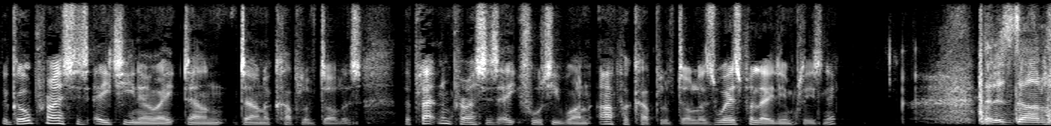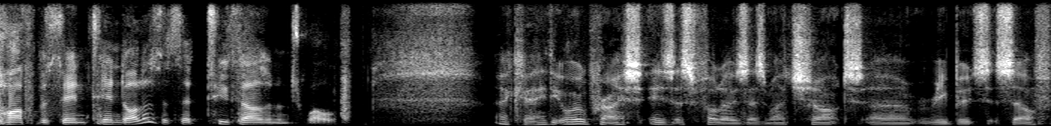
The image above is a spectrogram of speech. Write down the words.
The gold price is 1808 down down a couple of dollars. The platinum price is 841 up a couple of dollars. Where's palladium please Nick? That is down half a percent, $10. It's at 2012. Okay, the oil price is as follows as my chart uh, reboots itself.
